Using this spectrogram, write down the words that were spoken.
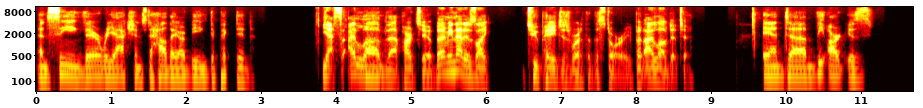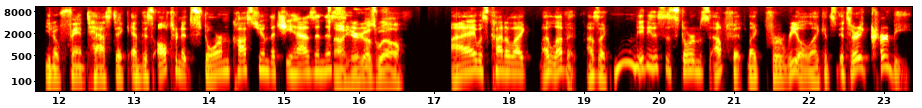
and seeing their reactions to how they are being depicted. yes i loved Um, that part too but i mean that is like two pages worth of the story but i loved it too And um, the art is, you know, fantastic. And this alternate storm costume that she has in this, Oh, here goes Will. I was kind of like, I love it. I was like, hmm, maybe this is Storm's outfit, like for real. Like it's it's very Kirby.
